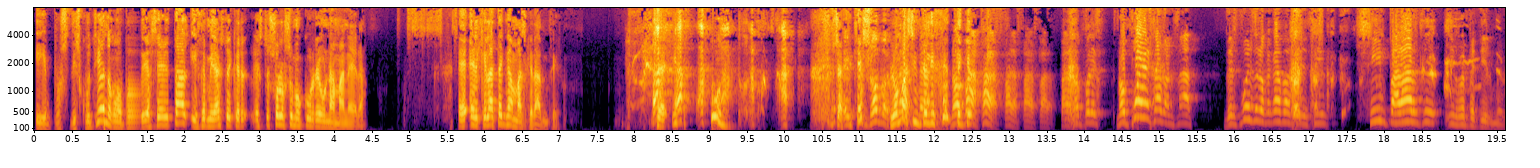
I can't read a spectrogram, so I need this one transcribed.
y pues discutiendo cómo podría ser y tal, y dice, mira, esto, hay que, esto solo se me ocurre una manera. Eh, el que la tenga más grande. O sea, y punto. O sea, Es lo más inteligente que... para, para, para. No puedes, no puedes avanzar después de lo que acabas de decir sin pararte y repetírmelo.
